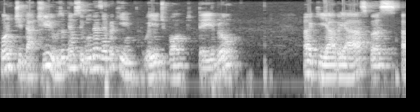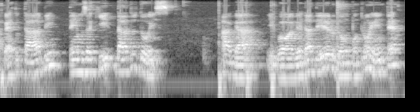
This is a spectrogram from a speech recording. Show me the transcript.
quantitativos, eu tenho um segundo exemplo aqui. read.table. Aqui abre aspas, aperto o tab, temos aqui dados 2. H igual a verdadeiro, dou um Ctrl Enter.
